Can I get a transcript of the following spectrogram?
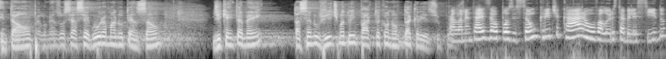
Então, pelo menos você assegura a manutenção de quem também está sendo vítima do impacto econômico da crise. Parlamentares da oposição criticaram o valor estabelecido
